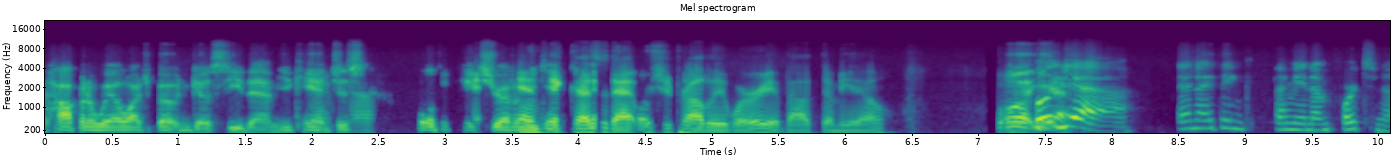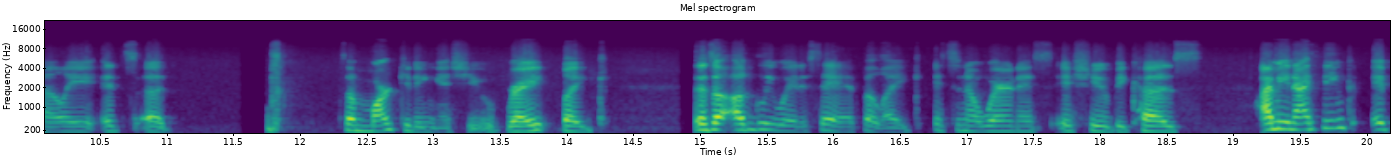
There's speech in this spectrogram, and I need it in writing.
hop on a whale watch boat and go see them. You can't just Yeah. pull up a picture of them. And because of that, we should probably worry about them. You know. Well, Well, yeah. yeah. And I think, I mean, unfortunately, it's a it's a marketing issue, right? Like, that's an ugly way to say it, but like, it's an awareness issue because, I mean, I think if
